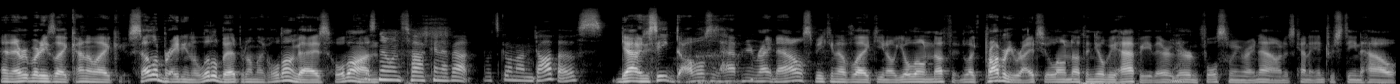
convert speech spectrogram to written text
and everybody's like kind of like celebrating a little bit, but I'm like, hold on, guys, hold on. no one's talking about what's going on in Davos. Yeah, you see, Davos is happening right now. Speaking of like, you know, you'll own nothing, like property rights, you'll own nothing, you'll be happy. They're, yeah. they're in full swing right now. And it's kind of interesting how,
